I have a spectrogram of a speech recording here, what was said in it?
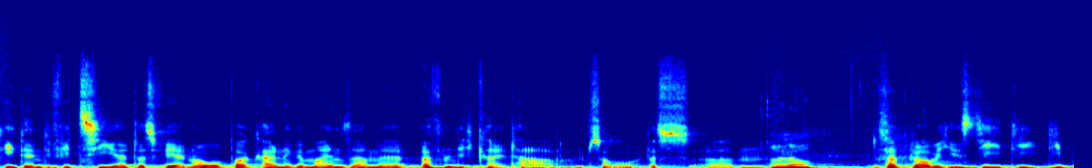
identifiziert, dass wir in Europa keine gemeinsame Öffentlichkeit haben. So, das, ähm, Naja. Deshalb glaube ich, ist die, die, die,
